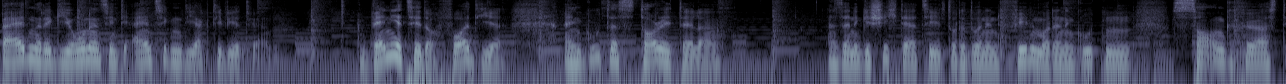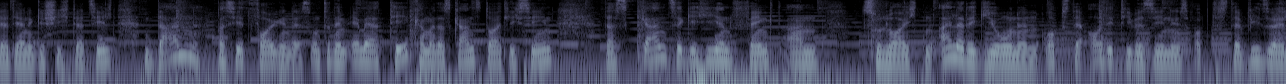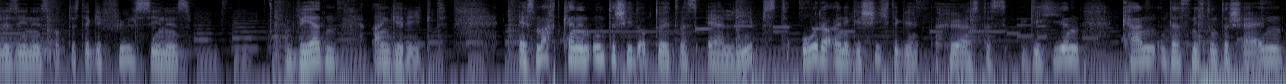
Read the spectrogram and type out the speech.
beiden Regionen sind die einzigen, die aktiviert werden. Wenn jetzt jedoch vor dir ein guter Storyteller also eine Geschichte erzählt oder du einen Film oder einen guten Song hörst, der dir eine Geschichte erzählt, dann passiert Folgendes. Unter dem MRT kann man das ganz deutlich sehen. Das ganze Gehirn fängt an zu leuchten. Alle Regionen, ob es der auditive Sinn ist, ob das der visuelle Sinn ist, ob das der Gefühlssinn ist, werden angeregt. Es macht keinen Unterschied, ob du etwas erlebst oder eine Geschichte hörst. Das Gehirn kann das nicht unterscheiden.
